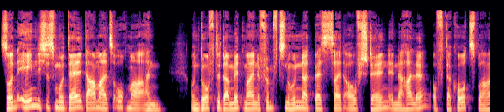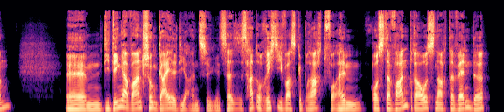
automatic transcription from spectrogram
so ein ähnliches Modell damals auch mal an und durfte damit meine 1500 Bestzeit aufstellen in der Halle auf der Kurzbahn. Ähm, die Dinger waren schon geil, die Anzüge. Es, es hat auch richtig was gebracht, vor allem aus der Wand raus nach der Wende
